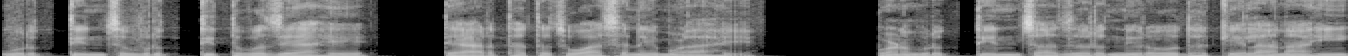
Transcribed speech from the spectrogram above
वृत्तींचं वृत्तित्व जे आहे ते अर्थातच वासनेमुळं आहे. पण वृत्तींचा जर निरोध केला नाही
